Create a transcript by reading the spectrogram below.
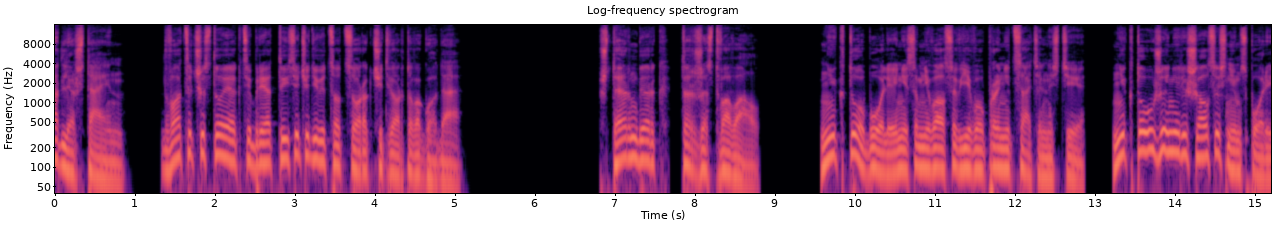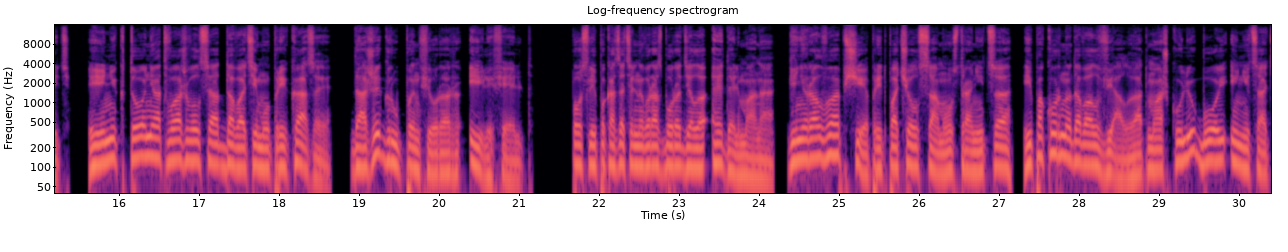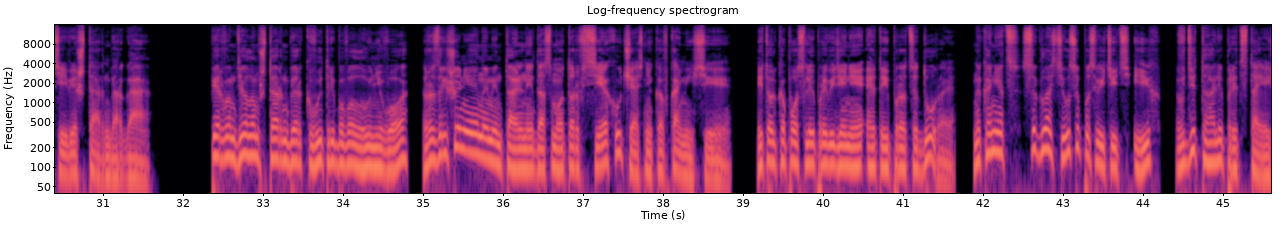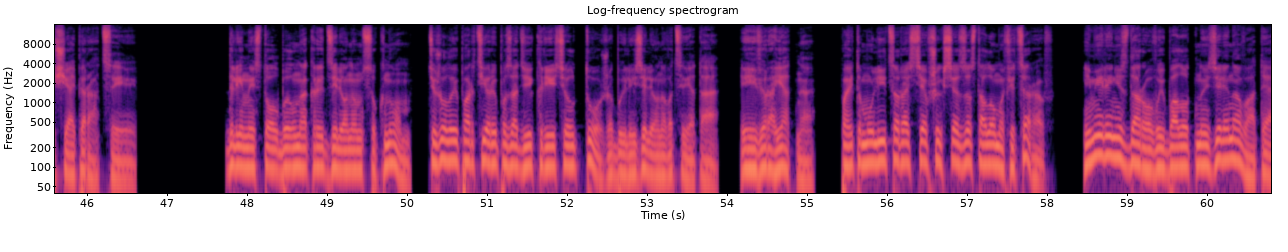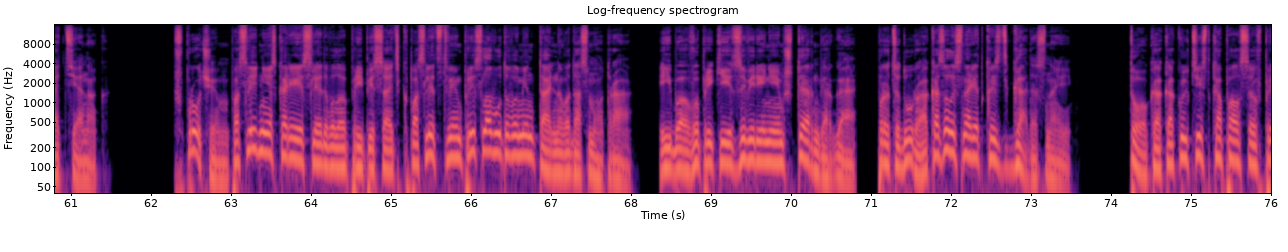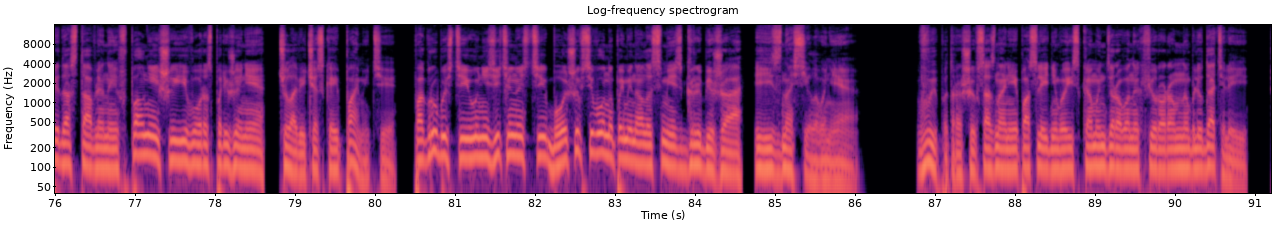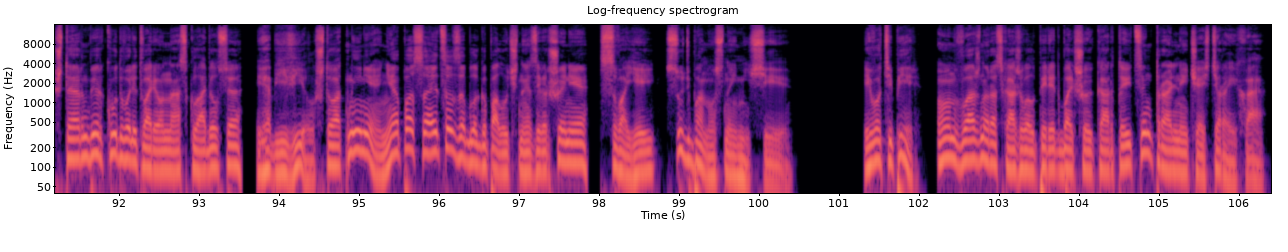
Адлерштайн. 26 октября 1944 года. Штернберг торжествовал. Никто более не сомневался в его проницательности, никто уже не решался с ним спорить, и никто не отваживался отдавать ему приказы, даже группенфюрер Илифельд. После показательного разбора дела Эдельмана генерал вообще предпочел самоустраниться и покорно давал вялую отмашку любой инициативе Штернберга. Первым делом Штернберг вытребовал у него разрешение на ментальный досмотр всех участников комиссии. И только после проведения этой процедуры, наконец, согласился посвятить их в детали предстоящей операции. Длинный стол был накрыт зеленым сукном, Тяжелые портьеры позади кресел тоже были зеленого цвета. И, вероятно, поэтому лица рассевшихся за столом офицеров имели нездоровый болотно-зеленоватый оттенок. Впрочем, последнее скорее следовало приписать к последствиям пресловутого ментального досмотра, ибо, вопреки заверениям Штернберга, процедура оказалась на редкость гадостной. То, как оккультист копался в предоставленной в полнейшее его распоряжение человеческой памяти, по грубости и унизительности больше всего напоминала смесь грабежа и изнасилования. Выпотрошив сознание последнего из командированных фюрером наблюдателей, Штернберг удовлетворенно осклабился и объявил, что отныне не опасается за благополучное завершение своей судьбоносной миссии. И вот теперь он важно расхаживал перед большой картой центральной части Рейха.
